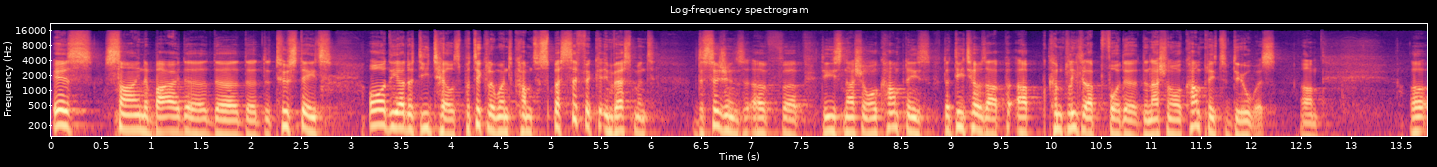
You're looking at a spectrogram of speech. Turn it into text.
is signed by the, the, the, the two states, all the other details, particularly when it comes to specific investment decisions of uh, these national companies, the details are, are completely up for the, the national companies to deal with. Um, uh,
